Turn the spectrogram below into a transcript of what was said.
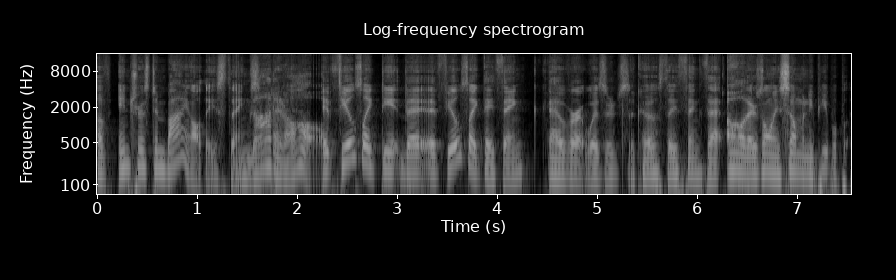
of interest in buying all these things. Not at all. It feels like the, the it feels like they think over at Wizards of the Coast they think that oh there's only so many people pl-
